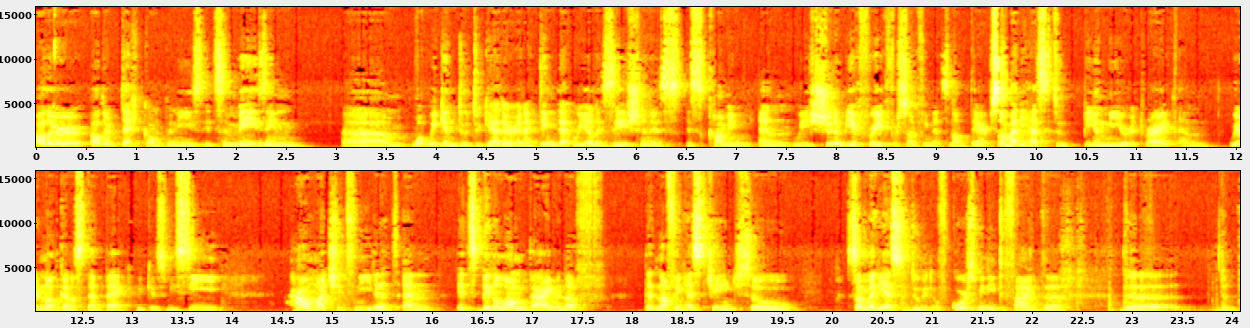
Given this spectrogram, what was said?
other other tech companies. It's amazing um, what we can do together. And I think that realization is is coming, and we shouldn't be afraid for something that's not there. Somebody has to pioneer it, right? And we're not gonna step back because we see how much it's needed, and it's been a long time enough that nothing has changed. So somebody has to do it. Of course, we need to find the the the,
